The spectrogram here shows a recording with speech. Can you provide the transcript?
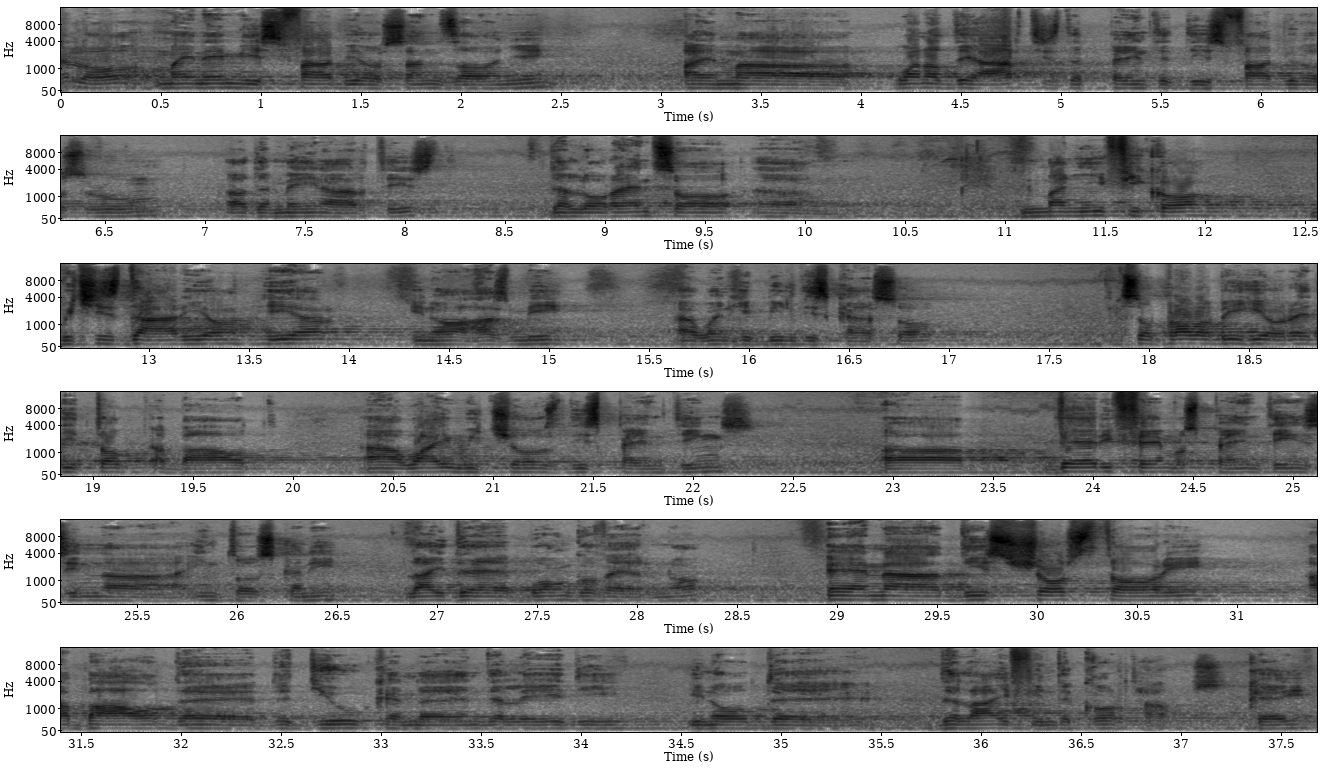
Hello, my name is Fabio Sanzogni. I'm uh, one of the artists that painted this fabulous room, uh, the main artist, the Lorenzo um, Magnifico, which is Dario here, you know, asked me uh, when he built this castle. So probably he already talked about uh, why we chose these paintings. Uh, very famous paintings in, uh, in Tuscany, like the Buon Governo, and uh, this short story about the, the Duke and the, and the lady, you know, the, the life in the courthouse, okay?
